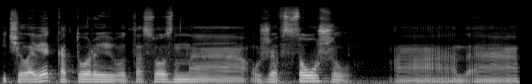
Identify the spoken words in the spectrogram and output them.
и человек, который вот осознанно уже в social а,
